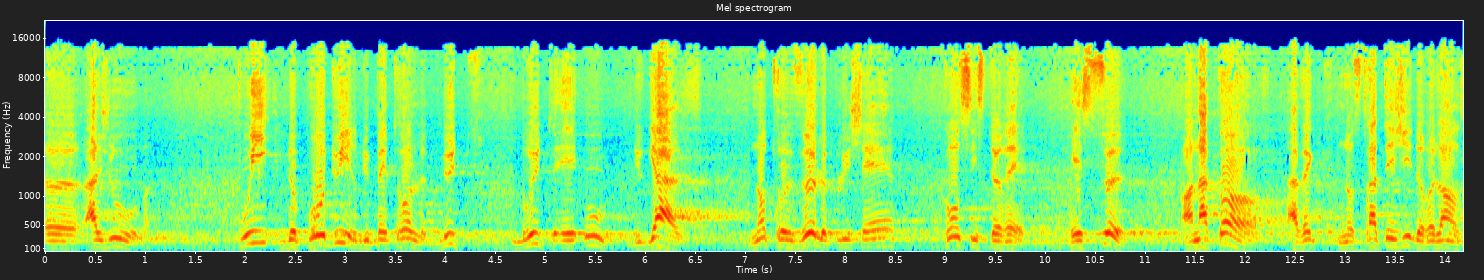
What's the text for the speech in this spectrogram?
euh, à jour, puis de produire du pétrole brut et ou du gaz notre vœu le plus cher consisterait, et ce, en accord avec nos stratégies de relance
